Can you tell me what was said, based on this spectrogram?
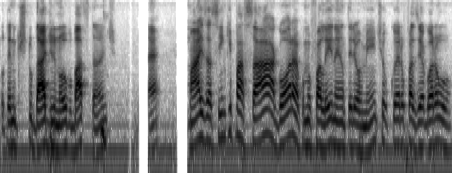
Tô tendo que estudar de novo bastante, né? Mas assim que passar, agora, como eu falei, né, anteriormente, eu quero fazer agora o,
